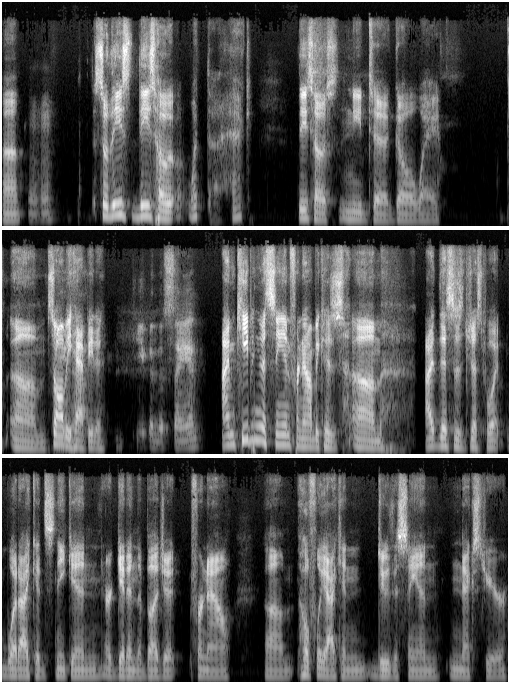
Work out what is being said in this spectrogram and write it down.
Uh, hmm so these these ho what the heck? These hosts need to go away. Um so i'll be happy to Keeping the SAN. i'm keeping the SAN for now because um i this is just what what i could sneak in or get in the budget for now. Um hopefully i can do the SAN next year.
